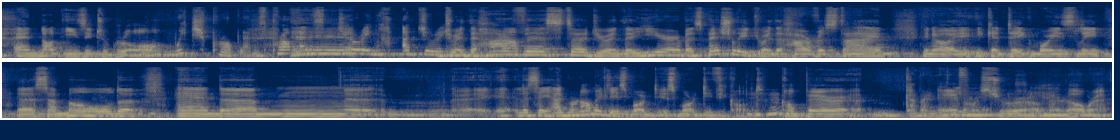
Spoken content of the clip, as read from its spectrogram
and not easy to grow. Which problems? Problems Uh, during, uh, during, during the harvest, uh, during the year, but especially during the harvest time, you know, it, it can take more easily uh, some mold and. Um, uh, let's say agronomically is more is more difficult. Compare uh, Cabernet for sure or Merlot, whatever.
